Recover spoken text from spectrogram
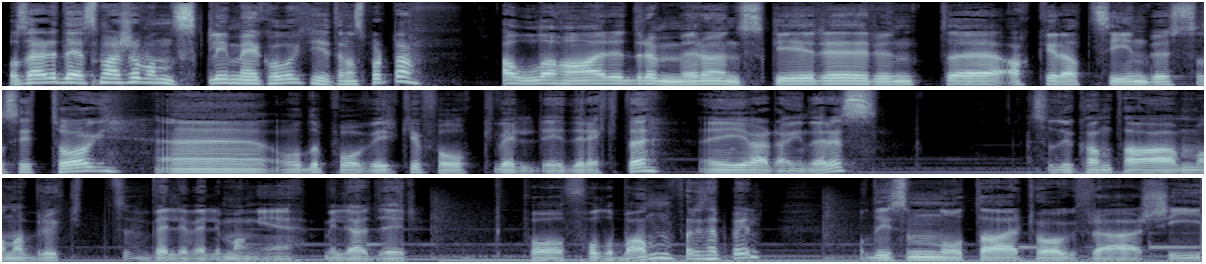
Og så er det det som er så vanskelig med kollektivtransport, da. Alle har drømmer og ønsker rundt eh, akkurat sin buss og sitt tog, eh, og det påvirker folk veldig direkte i hverdagen deres. Så du kan ta Man har brukt veldig, veldig mange milliarder på Follobanen, f.eks. Og de som nå tar tog fra Ski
